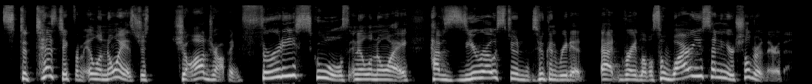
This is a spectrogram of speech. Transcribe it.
statistic from Illinois is just jaw dropping. 30 schools in Illinois have zero students who can read it at grade level. So why are you sending your children there then?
